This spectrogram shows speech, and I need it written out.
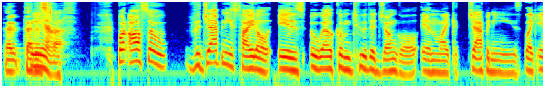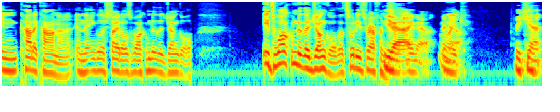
that that is Yeah. tough. But also, the Japanese title is Welcome to the Jungle in like Japanese, like in katakana, and the English title is Welcome to the Jungle. It's Welcome to the Jungle. That's what he's referencing. Yeah, I know. I know. Like, we can't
